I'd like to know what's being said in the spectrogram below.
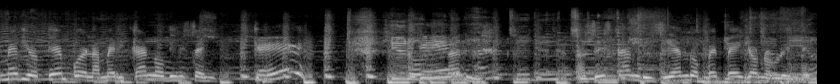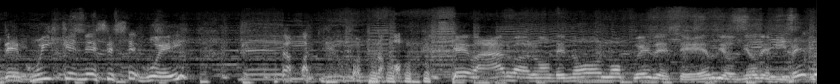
Medio tiempo el americano dicen. ¿Qué? Así están diciendo, Pepe, yo no lo inventé. ¿De Weekend es ese güey? No, qué bárbaro, hombre, no, no puede ser, Dios mío de mi Pepe,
